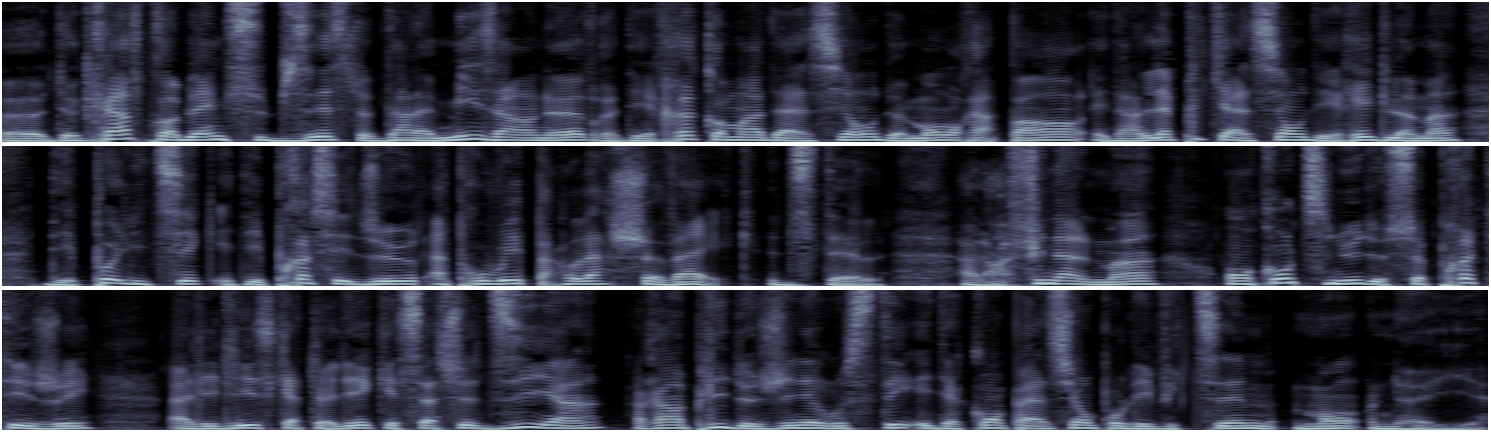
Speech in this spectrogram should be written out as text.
euh, de graves problèmes subsistent dans la mise en œuvre des recommandations de mon rapport et dans l'application des règlements, des politiques et des procédures approuvées par l'archevêque, dit-elle. Alors finalement, on continue de se protéger à l'Église catholique et ça se dit, hein, rempli de générosité et de compassion pour les victimes, mon œil.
